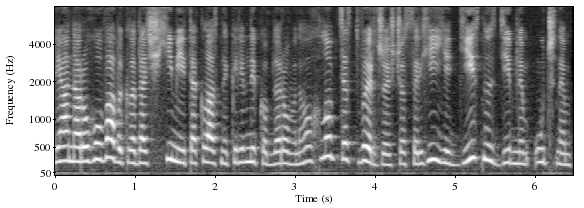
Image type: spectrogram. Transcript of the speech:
Ліана Рогова, викладач хімії та класний керівник обдарованого хлопця, стверджує, що Сергій є дійсно здібним учнем,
